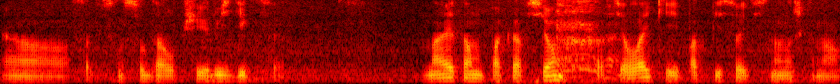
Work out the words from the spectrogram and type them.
э, соответственно, суда общей юрисдикции. На этом пока все. Ставьте лайки и подписывайтесь на наш канал.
